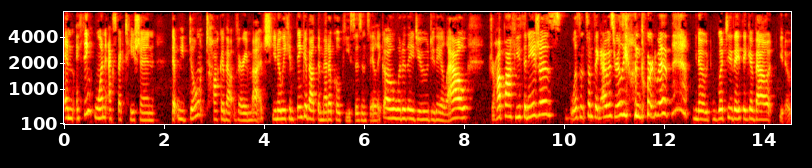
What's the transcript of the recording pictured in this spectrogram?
And I think one expectation that we don't talk about very much. You know, we can think about the medical pieces and say, like, oh, what do they do? Do they allow drop off euthanasias? Wasn't something I was really on board with. You know, what do they think about, you know,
